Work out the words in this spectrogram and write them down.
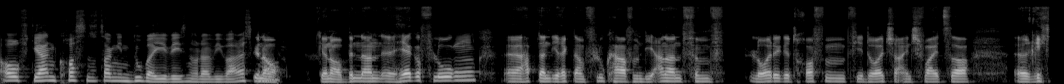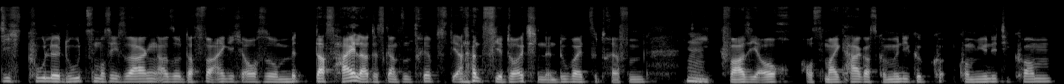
auf deren Kosten sozusagen in Dubai gewesen oder wie war das Genau, genau? genau. Bin dann, äh, hergeflogen, äh, habe dann direkt am Flughafen die anderen 5 Leute getroffen, 4 Deutsche, 1 Schweizer. Äh, richtig coole Dudes, muss ich sagen. Also, das war eigentlich auch so mit das Highlight des ganzen Trips, die anderen 4 Deutschen in Dubai zu treffen, Hm. die quasi auch aus Mike Hagers Communico Co Community kommen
